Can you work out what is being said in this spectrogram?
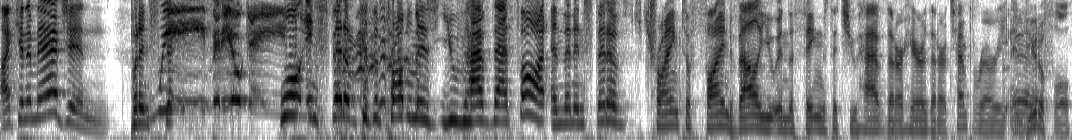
I can imagine. But instead- we video game. well, instead of because the problem is you have that thought, and then instead of trying to find value in the things that you have that are here that are temporary and beautiful,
